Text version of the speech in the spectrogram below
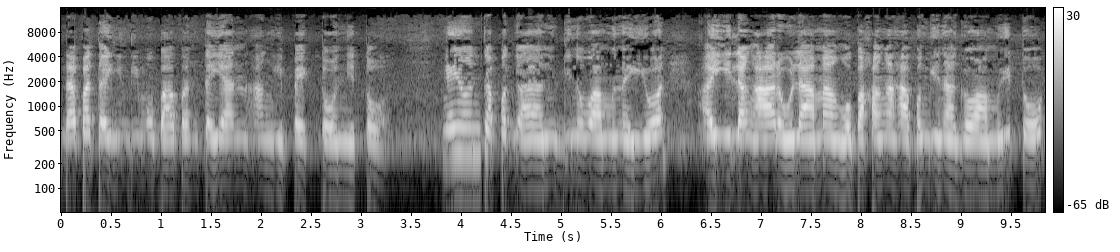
Dapat ay hindi mo babantayan ang epekto nito. Ngayon, kapag uh, ginawa mo na iyon, ay ilang araw lamang o baka nga habang ginagawa mo ito,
